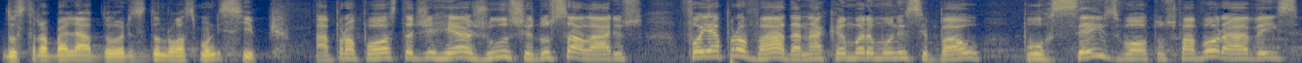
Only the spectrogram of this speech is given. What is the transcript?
dos trabalhadores do nosso município. A proposta de reajuste dos salários foi aprovada na Câmara Municipal por seis votos favoráveis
